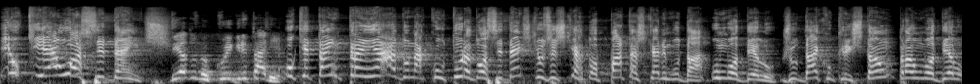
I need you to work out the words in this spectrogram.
E o que é o Ocidente. Dedo no cu e gritaria. O que está entranhado na cultura do Ocidente que os esquerdopatas querem mudar o modelo judaico-cristão para um modelo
